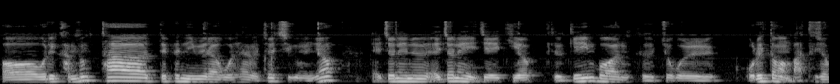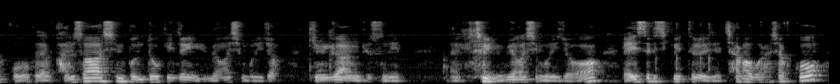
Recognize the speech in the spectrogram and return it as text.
어, 우리 강병탁 대표님이라고 해야겠죠. 지금은요. 예전에는 예전에 이제 기업 그 게임 보안 그쪽을 오랫동안 맡으셨고 그다음 감수하신 분도 굉장히 유명하신 분이죠. 김휘강 교수님. 네, 굉장히 유명하신 분이죠. A3 시큐리티를 이제 창업을 하셨고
